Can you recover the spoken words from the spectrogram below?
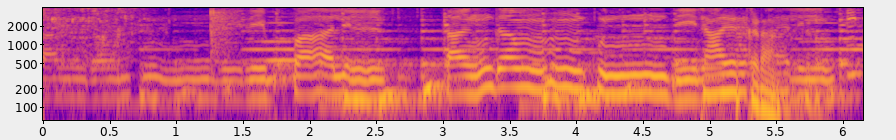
തങ്കം പുഞ്ചിരിപ്പാലിൽ തങ്കം ചായക്കട. പുഞ്ചിരിപ്പാലിൽ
